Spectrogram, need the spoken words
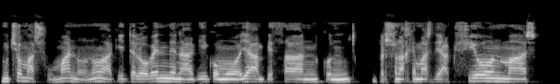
mucho más humano, ¿no? Aquí te lo venden, aquí como ya empiezan con un personaje más de acción, más,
